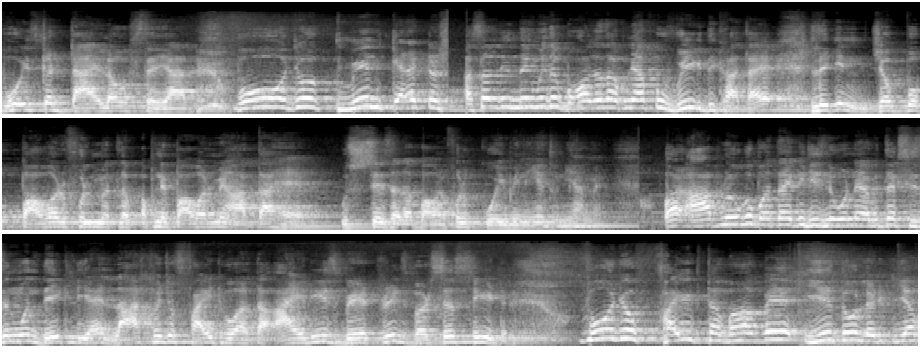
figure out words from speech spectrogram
वो इसका डायलॉग्स थे यार, वो जो मेन कैरेक्टर असल ज़िंदगी में तो बहुत ज़्यादा अपने आप को वीक दिखाता है, लेकिन जब वो पावरफुल मतलब अपने पावर में आता है, उससे ज़्यादा पावरफुल कोई भी नहीं है दुनिया में। और आप लोगों को पता है कि जिन लोगों ने अभी तक सीज़न वन देख लिया है लास्ट में जो फाइट हुआ था आयरिस बेटफ्रिक्स वर्सेस सीड वो जो फाइट था, वहाँ पे ये दो लड़कियाँ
